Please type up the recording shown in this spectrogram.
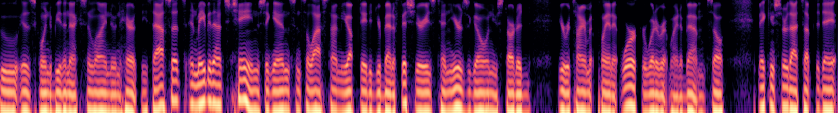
who is going to be the next in line to inherit these assets. And maybe that's changed again since the last time you updated your beneficiaries 10 years ago when you started your retirement plan at work or whatever it might have been. So making sure that's up to date.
